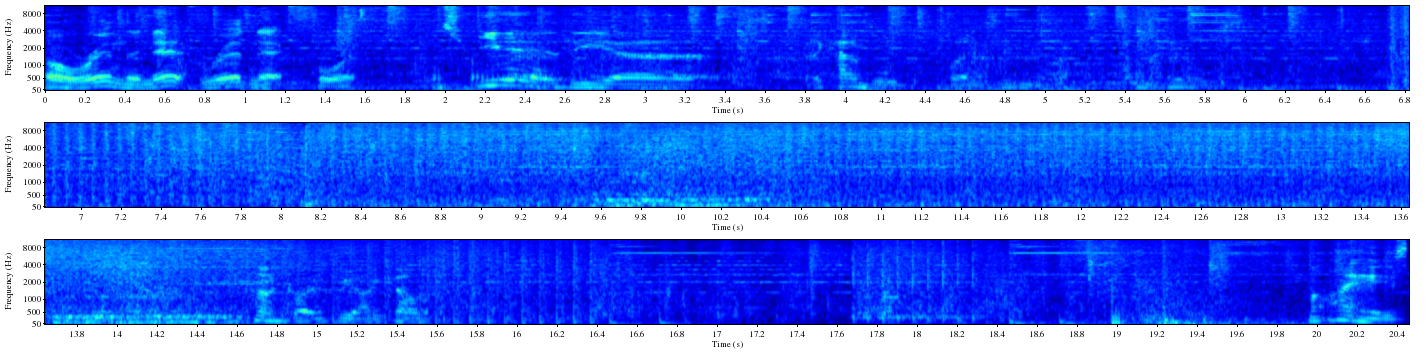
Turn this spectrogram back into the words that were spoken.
Oh, we're in the net redneck fort. That's right. Yeah, the uh, the cannibal place, isn't it? On the hills. I got him behind cover. Nice.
